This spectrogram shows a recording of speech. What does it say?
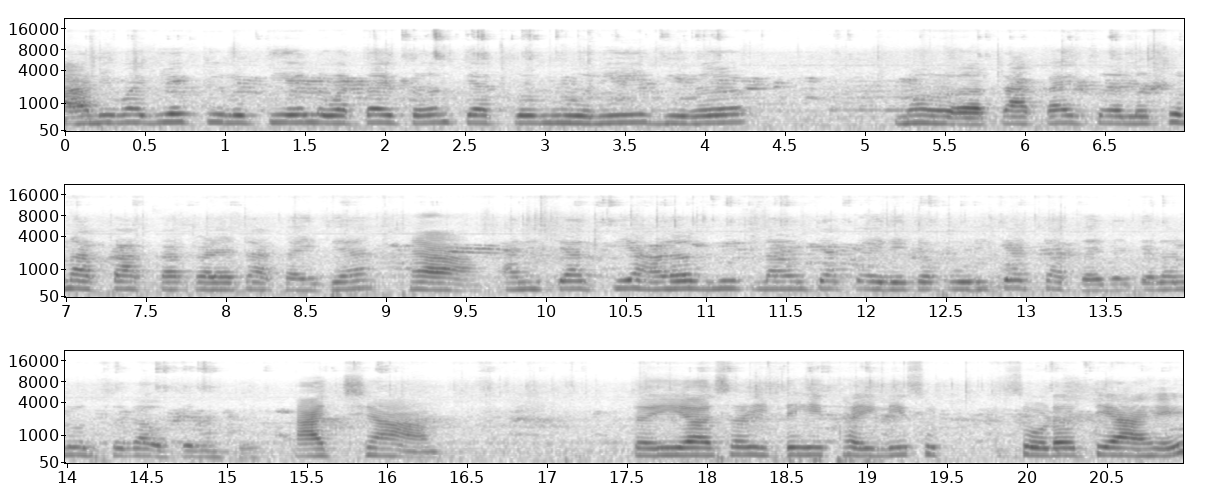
आणि मग एक किलो तेल वतायचं आणि त्यात मोहरी जिरं मग टाकायचं लसूण अक्का अक्का कळ्या टाकायच्या. हा. आणि त्यात ती हळद मीठ लावून त्या कैऱ्याच्या पोडी त्यात टाकायचं. त्याला लोणचं गावचं म्हणते अच्छा. तर ही असं इथे ही थैली सुट सोडवते आहे.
